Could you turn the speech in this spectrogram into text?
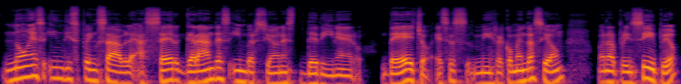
no es indispensable hacer grandes inversiones de dinero. De hecho, esa es mi recomendación. Bueno, al principio,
